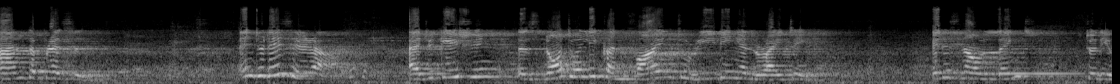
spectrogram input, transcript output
and the present. In today's era, education is not only confined to reading and writing, it is now linked to the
